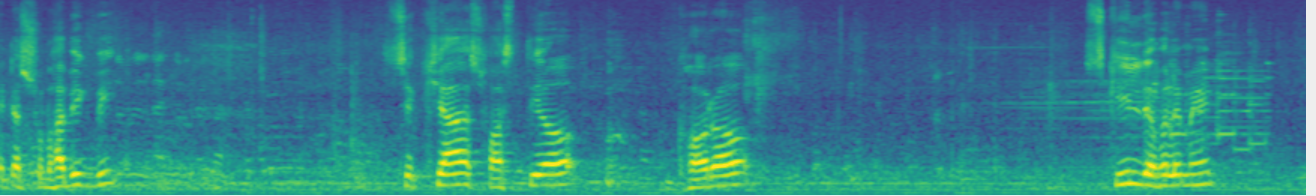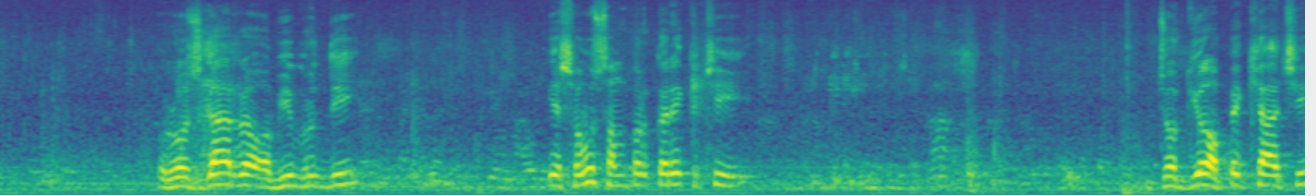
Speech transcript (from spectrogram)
ଏଟା ସ୍ୱାଭାବିକ ବି। ଶିକ୍ଷା ସ୍ୱାସ୍ଥ୍ୟ ଘର ସ୍କିଲ୍ ଡେଭଲପମେଣ୍ଟ ରୋଜଗାରର ଅଭିବୃଦ୍ଧି ଏସବୁ ସମ୍ପର୍କରେ କିଛି ଯୋଗ୍ୟ ଅପେକ୍ଷା ଅଛି।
